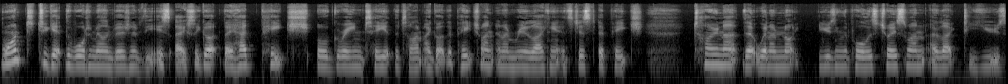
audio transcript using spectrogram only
want to get the watermelon version of this. I actually got, they had peach or green tea at the time. I got the peach one and I'm really liking it. It's just a peach toner that when I'm not using the Paula's Choice one, I like to use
